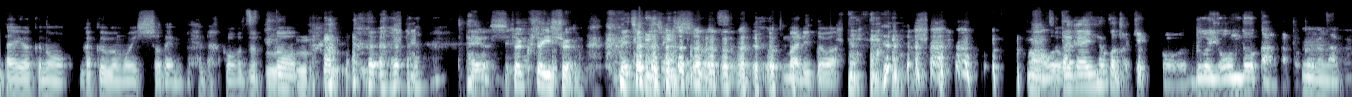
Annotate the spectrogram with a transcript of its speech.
大学の学部も一緒でみたいな、こう、ずっと、うんうんうんめ めちゃくちゃ一緒やん。めちゃくちゃ一緒なんですよ、マリとは。まあ、お互いのことは結構どういう温度感かとかうんが多分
